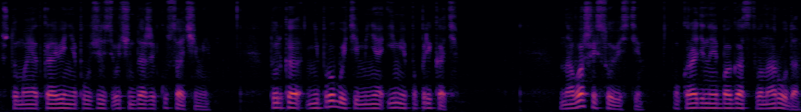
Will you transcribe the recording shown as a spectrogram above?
что мои откровения получились очень даже кусачими. Только не пробуйте меня ими попрекать. На вашей совести украденное богатство народа,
